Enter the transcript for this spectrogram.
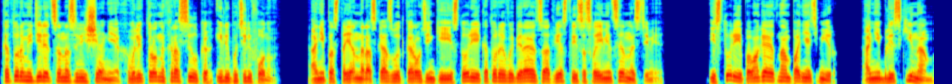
которыми делятся на совещаниях, в электронных рассылках или по телефону. Они постоянно рассказывают коротенькие истории, которые выбирают в соответствии со своими ценностями. Истории помогают нам понять мир. Они близки нам.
